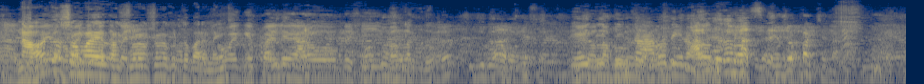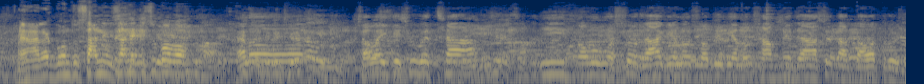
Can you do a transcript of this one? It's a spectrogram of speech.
হ্যাঁ, না হয়তো সময় সময় করতে পারে না সবাইকে পাইলে আরও বেশি ভালো লাগতো। আরও দিন আছে। আরেক বন্ধু সানি সানি কিছু বলো। হ্যালো সবাইকে শুভেচ্ছা। ঈদ নববর্ষ যা গেল সবই গেল সামনে যা আছে তার দাওয়াত রইল।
